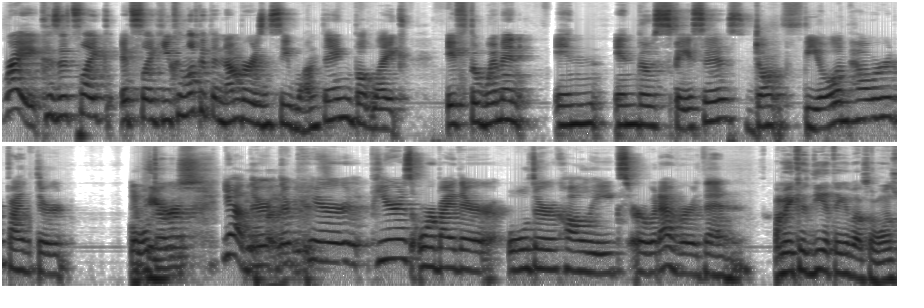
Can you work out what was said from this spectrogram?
right because it's like it's like you can look at the numbers and see one thing but like if the women in in those spaces don't feel empowered by their Their older peers. yeah Yeah, their their their peer peers or by their older colleagues or whatever then I mean, because you think about so once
